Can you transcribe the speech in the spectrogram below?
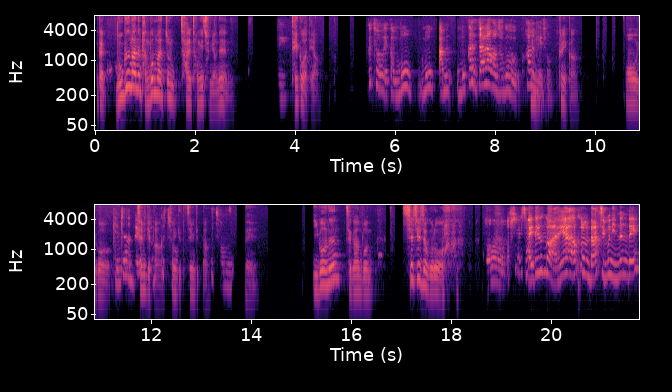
그러니까 녹음하는 방법만 좀 잘 정해주면은 네. 될 것 같아요. 그쵸. 약간 목, 목, 암, 목까지 잘라가지고 하면 음. 되죠. 그러니까 어 이거 괜찮은데요? 재밌겠다. 그쵸. 재밌겠다. 재밌겠다. 그쵸. 네. 이거는 제가 한번 실질적으로 어, 잘 되는 거 아니야? 그럼 나 지분 있는데?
